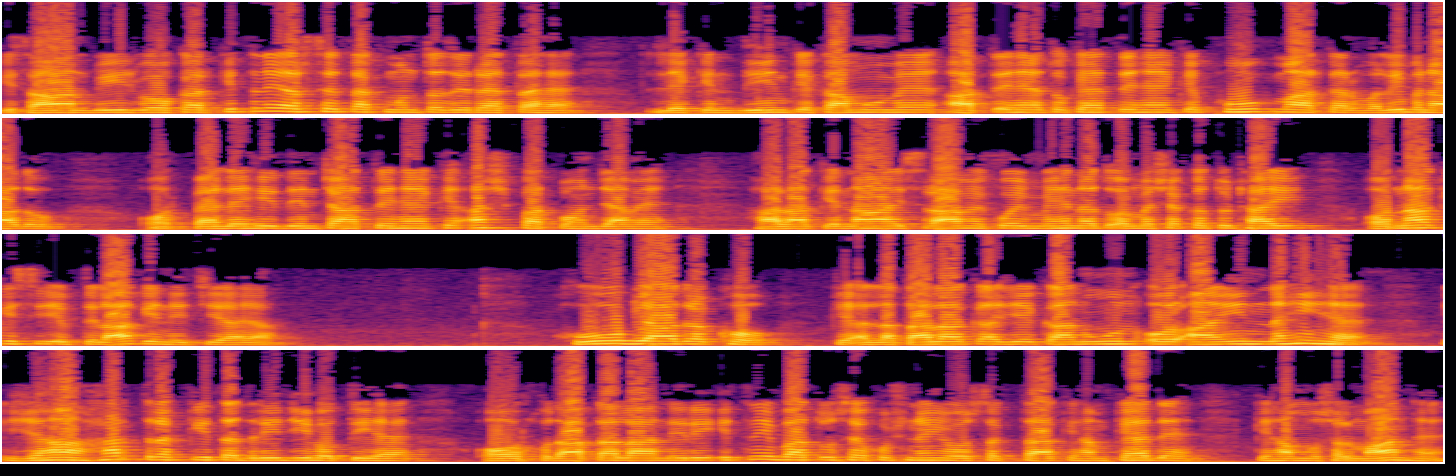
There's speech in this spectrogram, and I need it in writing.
کسان بیج بو کر کتنے عرصے تک منتظر رہتا ہے، لیکن دین کے کاموں میں آتے ہیں تو کہتے ہیں کہ پھونک مار کر ولی بنا دو، اور پہلے ہی دن چاہتے ہیں کہ اش پر پہنچ جائیں حالانکہ نہ اس راہ میں کوئی محنت اور مشقت اٹھائی اور نہ کسی ابتلا کے نیچے آیا۔ خوب یاد رکھو کہ اللہ تعالیٰ کا یہ قانون اور آئین نہیں ہے۔ یہاں ہر ترقی تدریجی ہوتی ہے۔ اور خدا تعالیٰ نیری اتنی باتوں سے خوش نہیں ہو سکتا کہ ہم کہہ دیں کہ ہم مسلمان ہیں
